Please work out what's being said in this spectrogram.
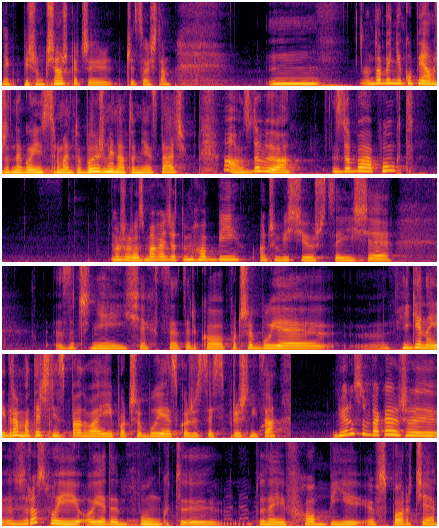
jak piszą książkę czy, czy coś tam. Mm, no tobie nie kupiłam żadnego instrumentu, bo już mnie na to nie stać. O, zdobyła. Zdobyła punkt. Może rozmawiać o tym hobby. Oczywiście już chce jej się, znaczy nie jej się chce, tylko potrzebuje higiena jej dramatycznie spadła i potrzebuje skorzystać z prysznica. Biorąc uwagę, że wzrosło jej o jeden punkt y, tutaj w hobby, w sporcie,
